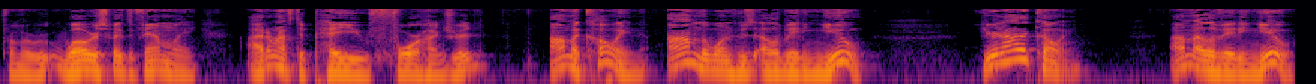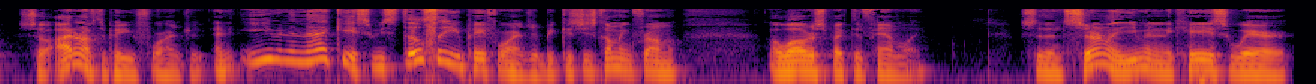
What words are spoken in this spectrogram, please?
from a well-respected family. I don't have to pay you four hundred. I'm a Cohen. I'm the one who's elevating you. You're not a Cohen. I'm elevating you, so I don't have to pay you 400. And even in that case, we still say you pay 400 because she's coming from a well-respected family. So then, certainly, even in a case where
